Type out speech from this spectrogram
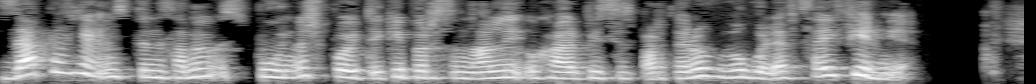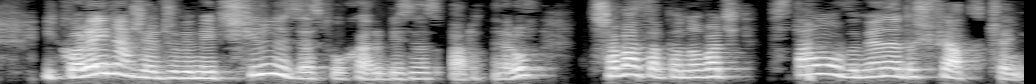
zapewniając tym samym spójność polityki personalnej u HR Business Partnerów w ogóle w całej firmie. I kolejna rzecz, żeby mieć silny zespół HR Business Partnerów, trzeba zaplanować stałą wymianę doświadczeń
